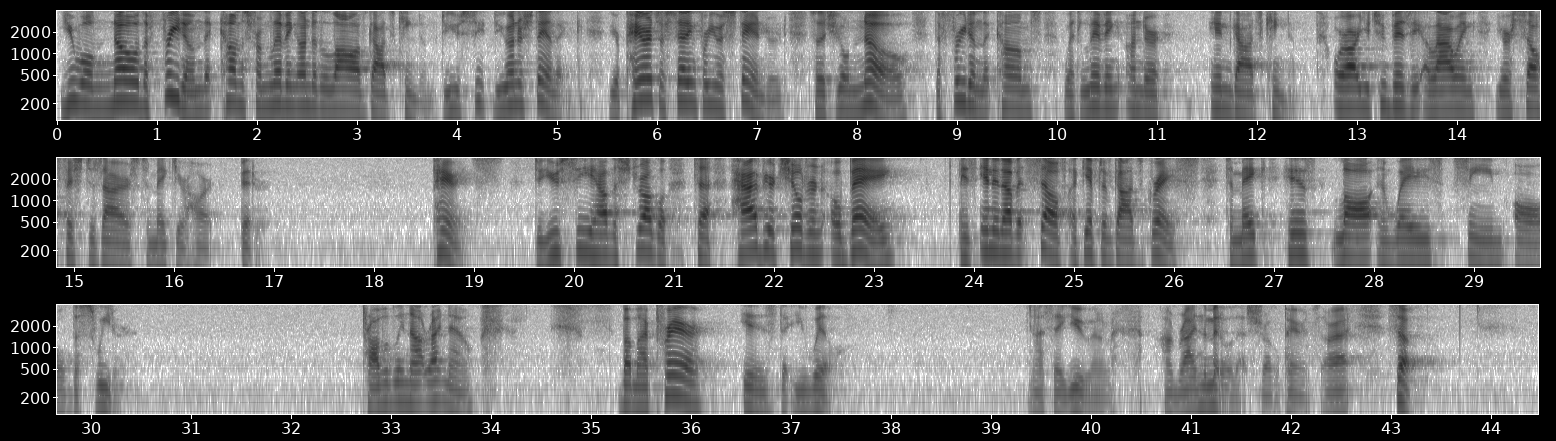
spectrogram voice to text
you will know the freedom that comes from living under the law of God's kingdom? Do you, see, do you understand that your parents are setting for you a standard so that you'll know the freedom that comes with living under in God's kingdom? Or are you too busy allowing your selfish desires to make your heart. Parents, do you see how the struggle to have your children obey is in and of itself a gift of God's grace to make his law and ways seem all the sweeter? Probably not right now, but my prayer is that you will. I say you, I'm right in the middle of that struggle, parents, all right? So,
